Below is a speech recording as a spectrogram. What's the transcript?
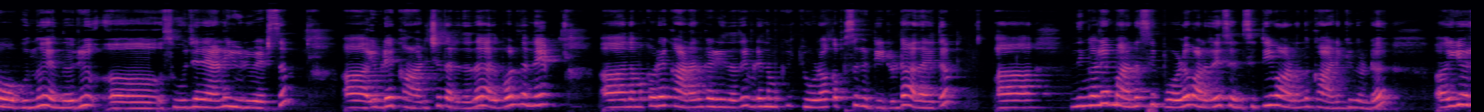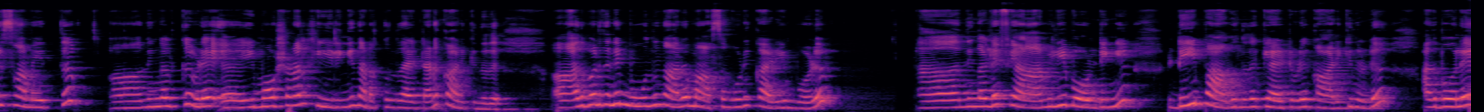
പോകുന്നു എന്നൊരു സൂചനയാണ് യൂണിവേഴ്സ് ഇവിടെ കാണിച്ചു തരുന്നത്. അതുപോലെ തന്നെ നമുക്കിവിടെ കാണാൻ കഴിയുന്നത് ഇവിടെ നമുക്ക് ക്യൂണോ കപ്സ് കിട്ടിയിട്ടുണ്ട്. അതായത് നിങ്ങളുടെ മനസ്സിപ്പോൾ വളരെ സെൻസിറ്റീവ് ആണെന്ന് കാണിക്കുന്നുണ്ട്. ഈ ഒരു സമയത്ത് നിങ്ങൾക്ക് ഇവിടെ ഇമോഷണൽ ഹീലിംഗ് നടക്കുന്നതായിട്ടാണ് കാണിക്കുന്നത്. അതുപോലെ തന്നെ മൂന്ന് നാല് മാസം കൂടി കഴിയുമ്പോൾ നിങ്ങളുടെ ഫാമിലി ബോണ്ടിങ് ഡീപ്പ് ആകുന്നതൊക്കെ ആയിട്ട് ഇവിടെ കാണിക്കുന്നുണ്ട്. അതുപോലെ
